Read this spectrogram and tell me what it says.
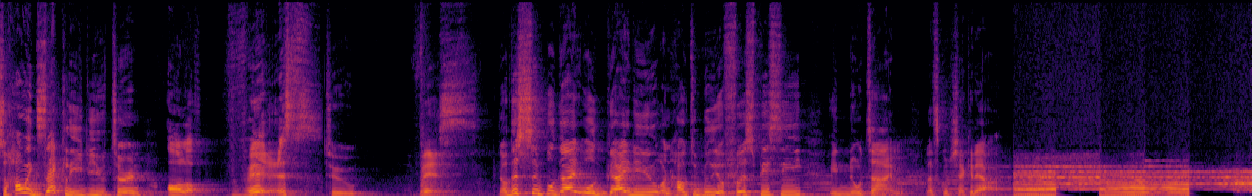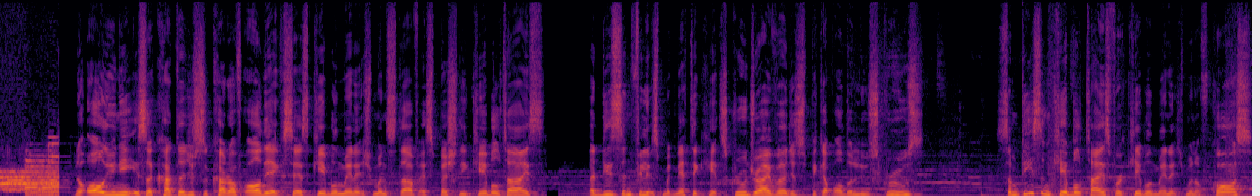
So how exactly do you turn all of this to this? Now this simple guide will guide you on how to build your first PC in no time. Let's go check it out. Now all you need is a cutter just to cut off all the excess cable management stuff, especially cable ties, a decent Phillips magnetic head screwdriver just to pick up all the loose screws, some decent cable ties for cable management of course,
